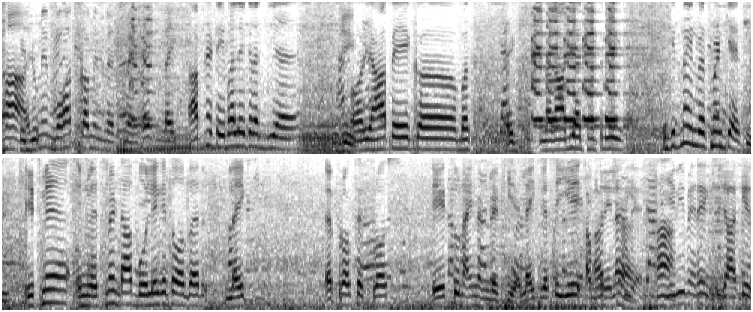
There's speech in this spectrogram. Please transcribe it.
हाँ इसमें बहुत कम इन्वेस्टमेंट है लाइक आपने टेबल एक रख दिया है जी। और यहाँ पे एक बस एक लगा दिया छतरी। तो कितना इन्वेस्टमेंट किया है इसमें? इसमें इन्वेस्टमेंट आप बोलेंगे तो अगर like approx approx eight to nine hundred की है। लाइक जैसे ये अम्ब्रेला अच्छा, भी है हाँ। ये भी मैंने जाके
